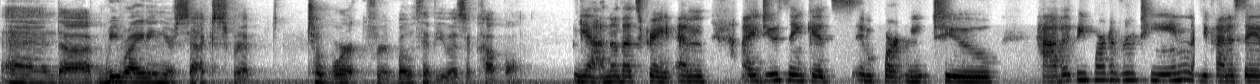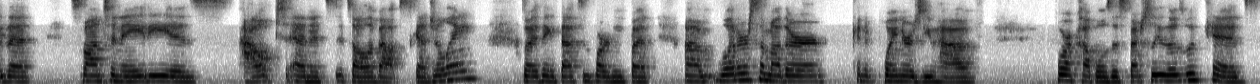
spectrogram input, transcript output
and uh, rewriting your sex script to work for both of you as a couple. Yeah, no, that's great. And I do think it's important to have it be part of routine. You kind of say that spontaneity is out and it's it's all about scheduling. So I think that's important. But um, what are some other kind of pointers you have for couples, especially those with kids,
